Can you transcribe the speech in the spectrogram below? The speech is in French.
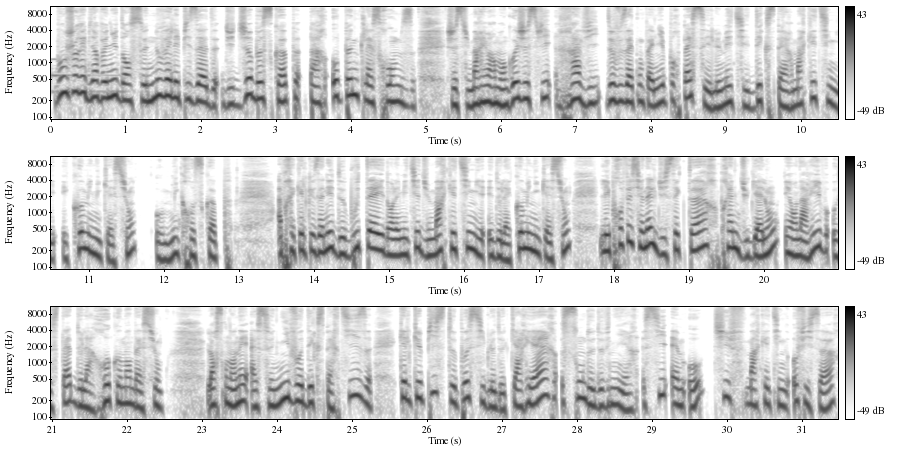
Bonjour et bienvenue dans ce nouvel épisode du Joboscope par Open Classrooms. Je suis Marie Armango et je suis ravie de vous accompagner pour passer le métier d'expert marketing et communication au microscope. Après quelques années de bouteilles dans les métiers du marketing et de la communication, les professionnels du secteur prennent du galon et en arrivent au stade de la recommandation. Lorsqu'on en est à ce niveau d'expertise, quelques pistes possibles de carrière sont de devenir CMO, Chief Marketing Officer,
